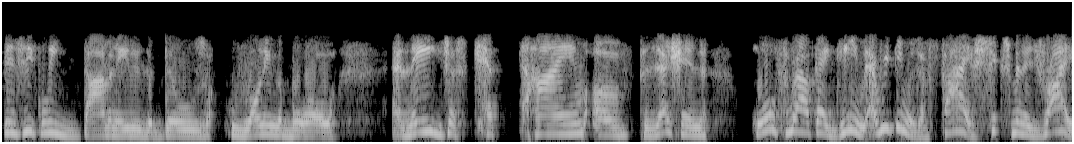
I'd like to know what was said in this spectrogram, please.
physically dominated the Bills running the ball, and they just kept time of possession all throughout that game, everything was a five, six minute drive,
